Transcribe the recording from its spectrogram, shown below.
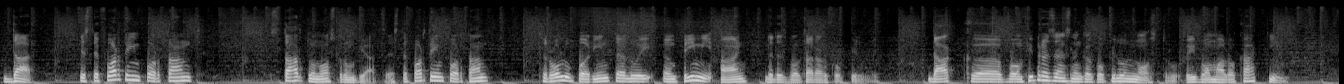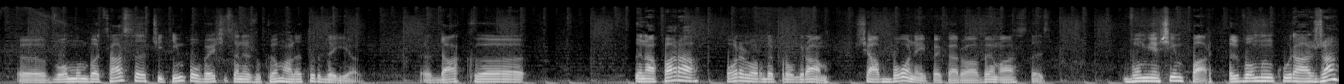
Dar este foarte important startul nostru în viață. Este foarte important rolul părintelui în primii ani de dezvoltare al copilului. Dacă vom fi prezenți lângă copilul nostru, îi vom aloca timp, Uh, vom învăța să citim povești și să ne jucăm alături de el. Uh, Dacă în afara orelor de program și a bonei pe care o avem astăzi, vom ieși în parc, îl vom încuraja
